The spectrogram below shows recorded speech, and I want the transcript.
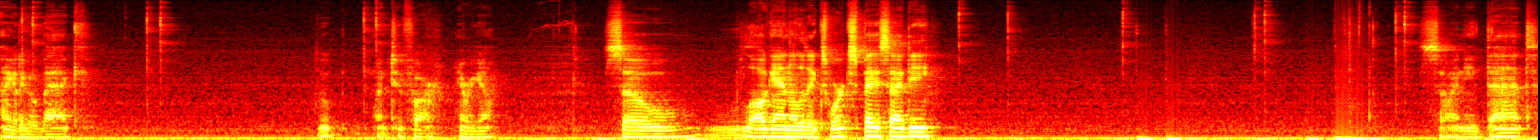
I got to go back. Oop, went too far. Here we go. So Log Analytics workspace ID. So I need that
